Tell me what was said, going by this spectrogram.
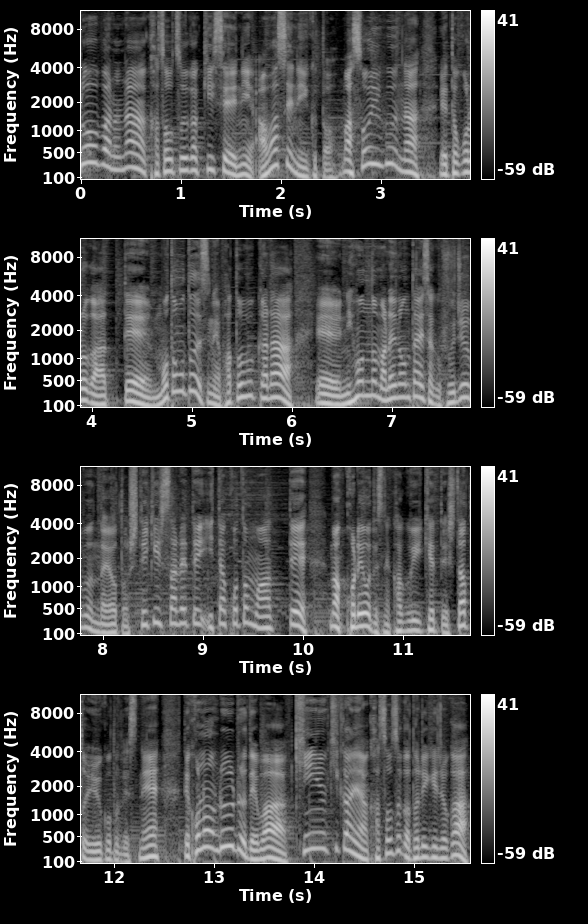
ローバルな仮想通貨規制に合わせにいくと、まあ、そういう風なところがあってもともとですねパトフから、えー、日本のマレロン対策不十分だよと指摘されていたこともあって、まあ、これをですね閣議決定したということですね。でこのルールでは金融機関や仮想通貨取引所が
